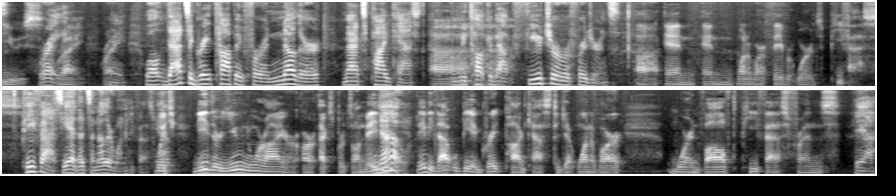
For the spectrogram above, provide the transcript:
can't use Right. right right, Right. Well, that's a great topic for another MACS podcast when we talk about future refrigerants. Uh, and and one of our favorite words pfas PFAS, yeah, that's another one. PFAS, Yeah. which neither you nor I are, are experts on. Maybe No. maybe that would be a great podcast to get one of our more involved PFAS friends. Yeah.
